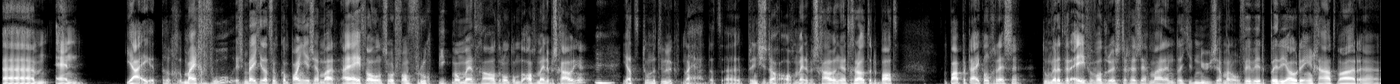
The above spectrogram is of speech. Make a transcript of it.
Um, en ja, ik, mijn gevoel is een beetje dat zo'n campagne, zeg maar, hij heeft al een soort van vroeg piekmoment gehad rondom de algemene beschouwingen. Mm -hmm. Je had toen natuurlijk, nou ja, dat uh, Prinsjesdag Algemene Beschouwingen, het grote debat. Een paar partijcongressen. Toen werd het weer even wat rustiger, zeg maar. En dat je nu, zeg maar, ongeveer weer de periode ingaat waar...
